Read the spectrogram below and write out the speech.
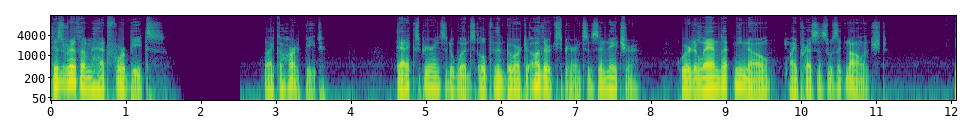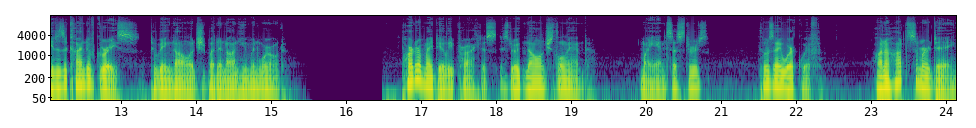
This rhythm had four beats, like a heartbeat. That experience in the woods opened the door to other experiences in nature, where the land let me know my presence was acknowledged. It is a kind of grace to be acknowledged by the non human world. Part of my daily practice is to acknowledge the land, my ancestors, those I work with. On a hot summer day,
